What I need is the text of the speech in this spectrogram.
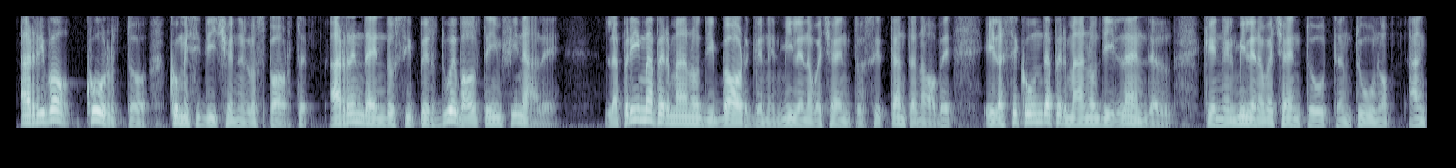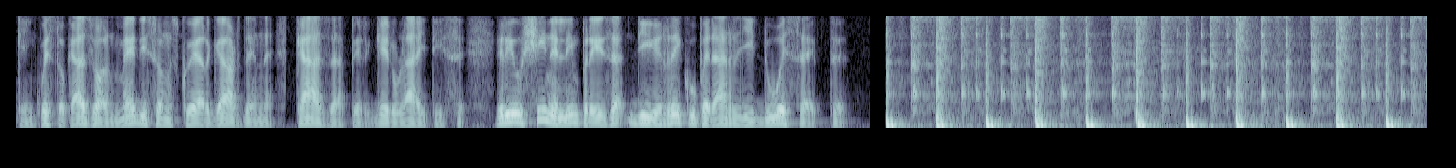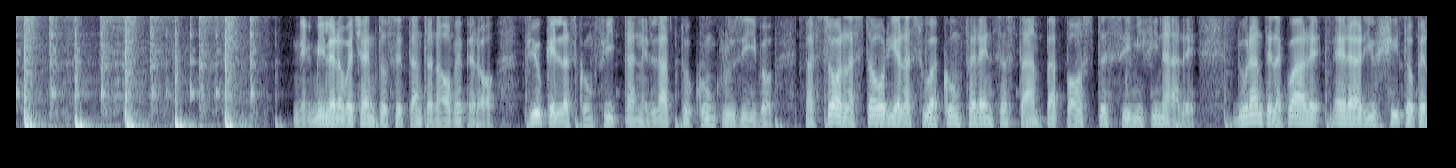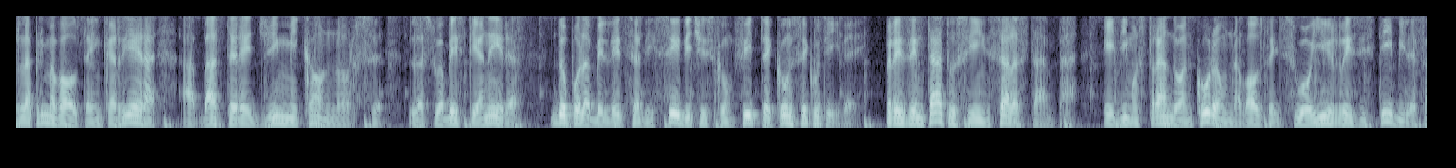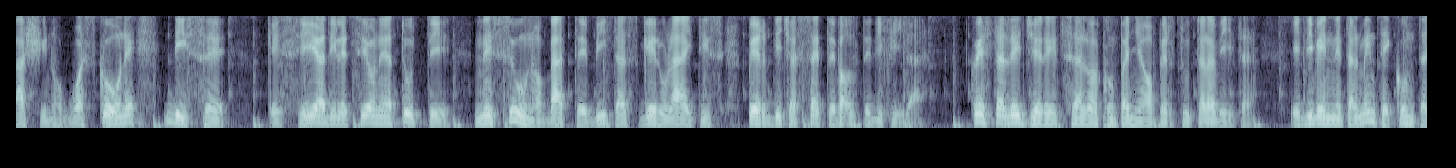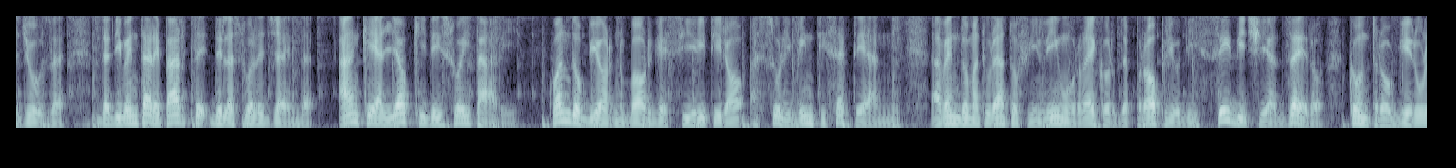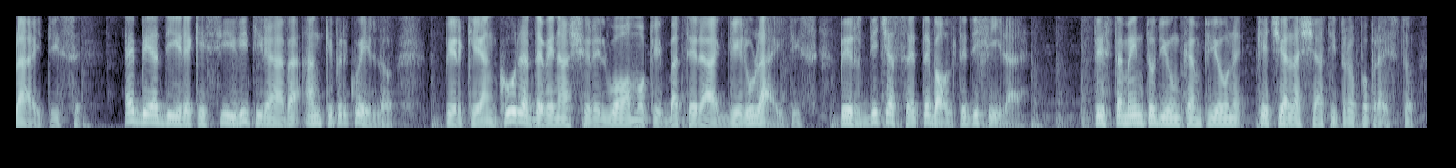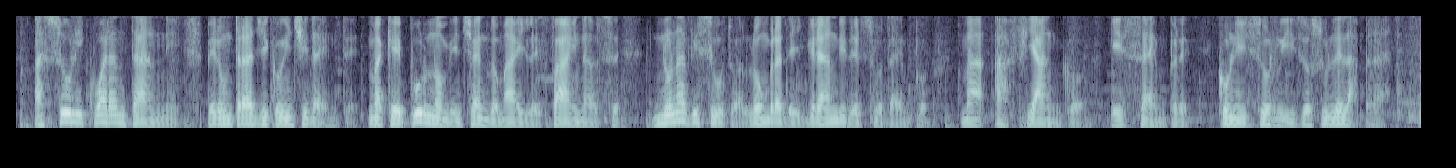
arrivò corto, come si dice nello sport, arrendendosi per due volte in finale. La prima per mano di Borg nel 1979 e la seconda per mano di Landel, che nel 1981, anche in questo caso al Madison Square Garden, casa per Gerulaitis, riuscì nell'impresa di recuperargli due set. Nel 1979 però, più che la sconfitta nell'atto conclusivo, passò alla storia la sua conferenza stampa post semifinale, durante la quale era riuscito per la prima volta in carriera a battere Jimmy Connors, la sua bestia nera, dopo la bellezza di 16 sconfitte consecutive. Presentatosi in sala stampa e dimostrando ancora una volta il suo irresistibile fascino guascone, disse che sia di lezione a tutti, nessuno batte Vitas Gerulaitis per 17 volte di fila. Questa leggerezza lo accompagnò per tutta la vita e divenne talmente contagiosa da diventare parte della sua leggenda, anche agli occhi dei suoi pari. Quando Bjorn Borg si ritirò a soli 27 anni, avendo maturato fin lì un record proprio di 16 a 0 contro Gerulaitis, ebbe a dire che si ritirava anche per quello, perché ancora deve nascere l'uomo che batterà Gerulaitis per 17 volte di fila. Testamento di un campione che ci ha lasciati troppo presto, a soli 40 anni, per un tragico incidente, ma che pur non vincendo mai le finals, non ha vissuto all'ombra dei grandi del suo tempo, ma a fianco e sempre con il sorriso sulle labbra.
